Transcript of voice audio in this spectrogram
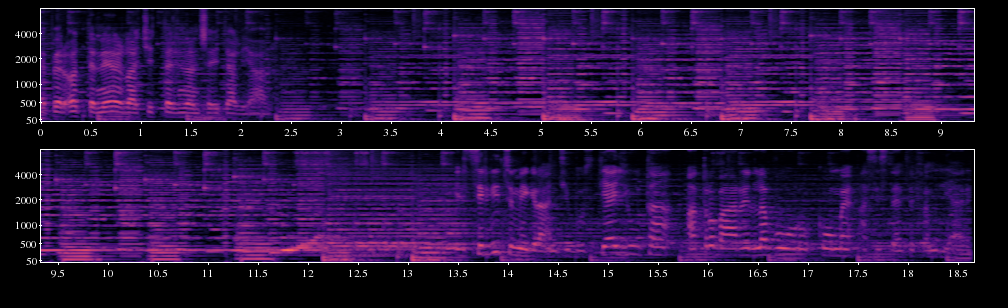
e per ottenere la cittadinanza italiana. Servizio Migrantibus ti aiuta a trovare lavoro come assistente familiare,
